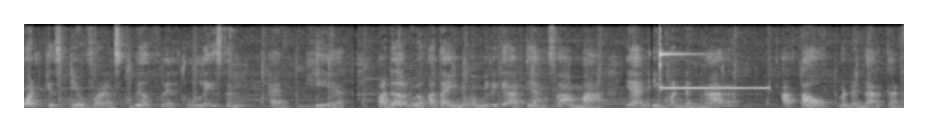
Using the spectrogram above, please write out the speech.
What is difference between listen and hear? Padahal dua kata ini memiliki arti yang sama yakni mendengar atau mendengarkan.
